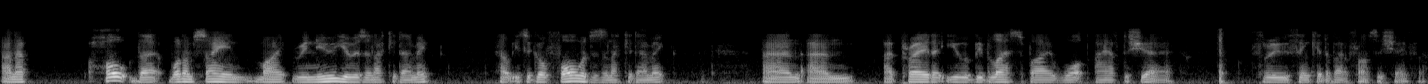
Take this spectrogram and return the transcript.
And I hope that what I'm saying might renew you as an academic, help you to go forward as an academic. And, and I pray that you will be blessed by what I have to share through thinking about Francis Schaeffer.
